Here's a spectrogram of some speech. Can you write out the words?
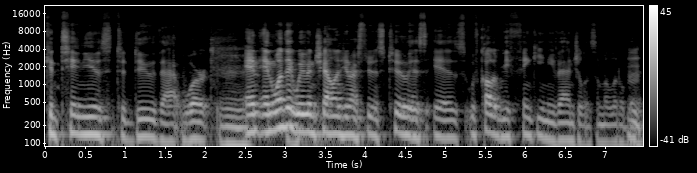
continues to do that work. Mm. And and one thing mm. we've been challenging our students too is is we've called it rethinking evangelism a little bit, mm.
